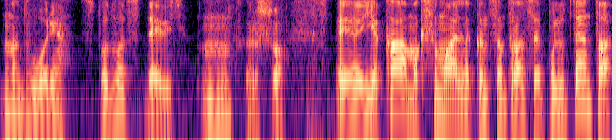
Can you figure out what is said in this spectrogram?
на дворі? 129. Угу, хорошо. Е, яка максимальна концентрація полютента?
